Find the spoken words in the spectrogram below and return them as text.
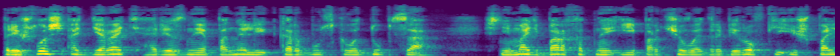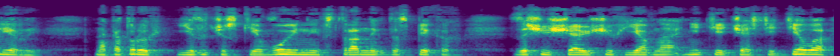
Пришлось отдирать резные панели карбузского дубца, снимать бархатные и парчевые драпировки и шпалеры, на которых языческие воины в странных доспехах, защищающих явно не те части тела,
